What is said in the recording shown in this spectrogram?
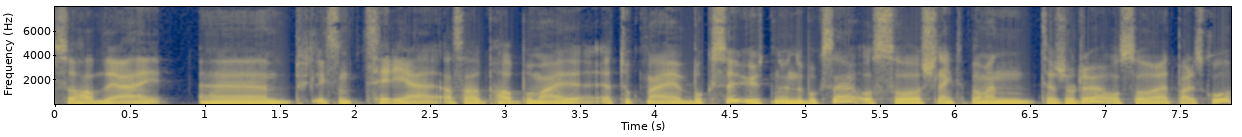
så hadde jeg uh, liksom tre Altså hadde på meg Jeg tok meg bukse uten underbukse, og så slengte jeg på meg en T-skjorte og så et par sko.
